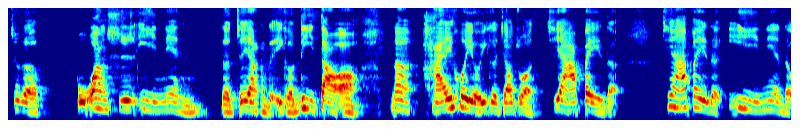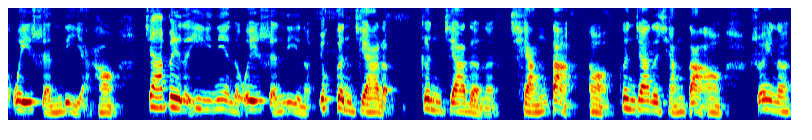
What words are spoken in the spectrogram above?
这个。不忘失意念的这样的一个力道啊，那还会有一个叫做加倍的、加倍的意念的威神力啊，哈，加倍的意念的威神力呢，又更加的、更加的呢强大啊，更加的强大啊，所以呢，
